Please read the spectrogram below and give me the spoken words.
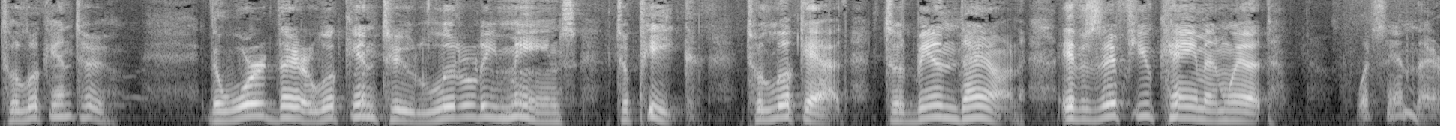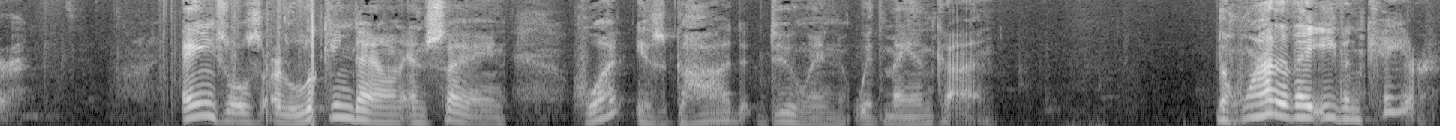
To look into. The word there, look into, literally means to peek, to look at, to bend down. If as if you came and went, What's in there? Angels are looking down and saying, What is God doing with mankind? Now, why do they even care?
